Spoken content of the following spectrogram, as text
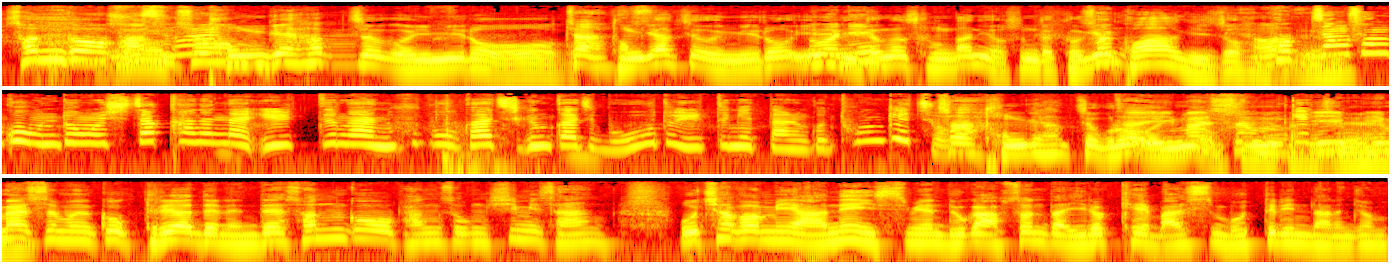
선거 방송 통계 학적 의미로 자, 통계학적 의미로 1, 의원님. 2등은 상관이 없습니다. 그게 선- 과학이죠. 어? 법정 선거 운동을 시작하는 날 1등한 후보가 지금까지 모두 1등했다는 건 통계죠. 자, 통계학적으로 자, 이 의미 말씀 없습니다. 이, 예. 이 말씀은 꼭 드려야 되는데 선거 방송 심의상 오차 범위 안에 있으면 누가 앞선다 이렇게 말씀 못 드린다는 점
